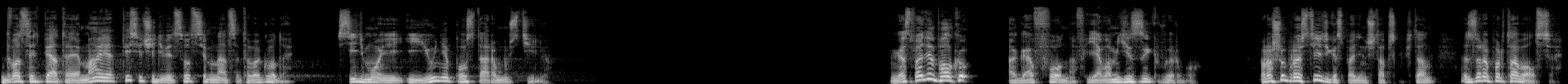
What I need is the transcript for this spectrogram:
25 мая 1917 года. 7 июня по старому стилю. «Господин полку...» Агафонов, я вам язык вырву. Прошу простить, господин штабс-капитан, зарапортовался.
